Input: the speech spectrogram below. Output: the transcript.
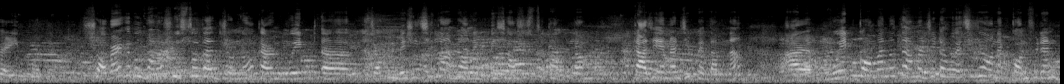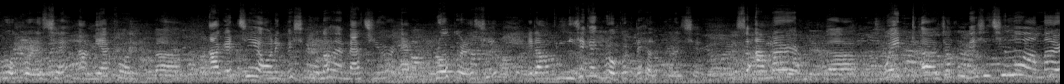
ভেরি ইম্পর্টেন্ট সবার আগে বলব আমার সুস্থতার জন্য, কারণ ওয়েট যখন বেশি ছিল, আমি অনেক বেশি অসুস্থ থাকতাম। কাজে এনার্জি পেতাম না। আর ওয়েট কমানোতে আমার যেটা হয়েছে যে অনেক কনফিডেন্ট গ্রো করেছে। আমি এখন আগের চেয়ে অনেক বেশি মনে হয় ম্যাচিওর গ্রো করেছি। এটা আমাকে নিজেকে গ্রো করতে হেল্প করেছে। সো আমার ওয়েট যখন বেশি ছিল, আমার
